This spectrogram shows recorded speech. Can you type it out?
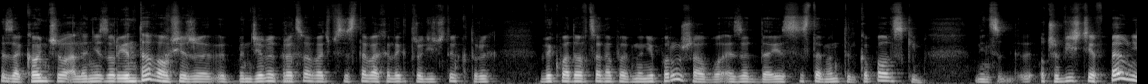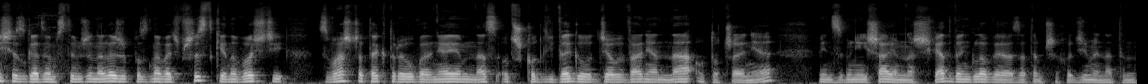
zakończył, ale nie zorientował się, że będziemy pracować w systemach elektronicznych, których wykładowca na pewno nie poruszał, bo EZD jest systemem tylko polskim. Więc y, oczywiście w pełni się zgadzam z tym, że należy poznawać wszystkie nowości, zwłaszcza te, które uwalniają nas od szkodliwego oddziaływania na otoczenie, więc zmniejszają nasz świat węglowy, a zatem przechodzimy na ten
